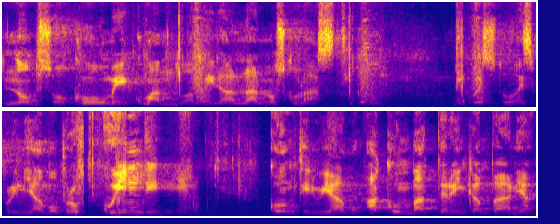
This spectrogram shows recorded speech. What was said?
Non so come e quando aprirà l'anno scolastico. Di questo esprimiamo prof. Quindi continuiamo a combattere in Campania.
